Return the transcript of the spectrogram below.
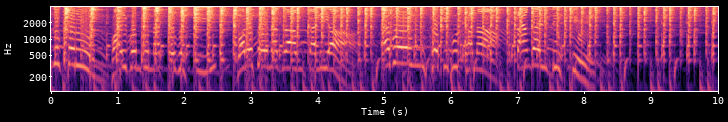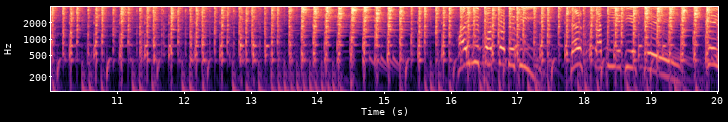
যোগাযোগ করুন। ভাই বন্ধু, নাট্যগোষ্ঠী, বড়চৌনা গ্রাম, কালিয়া এবং সখীপুর থানা, টাঙ্গাইল ডিস্ট্রিক্ট হাইরি পদ্মা দেবী, দেশ কাঁপিয়ে দিয়েছে। সেই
